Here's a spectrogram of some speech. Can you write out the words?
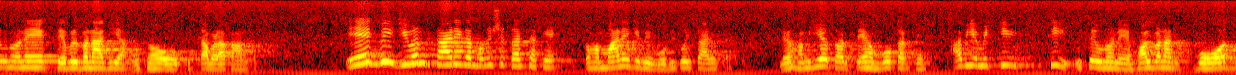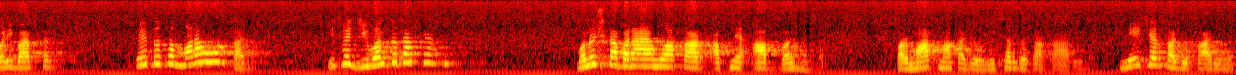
उन्होंने एक टेबल बना दिया उसमें वो कितना बड़ा काम कर। एक भी जीवन कार्य अगर मनुष्य कर सके तो हम माने कि भाई वो भी कोई कार्य करते जो हम ये करते हैं, हम वो करते हैं। अब ये मिट्टी थी, उसे उन्होंने हॉल बना दिया। बहुत बड़ी बात कर। तो ये तो सब मरा हुआ कार्य। इसमें जीवंतता क्या हुई? मनुष्य का बनाया हुआ कार्य अपने आप बढ़ नहीं सकता परमात्मा का जो निसर्ग का कार्य है, नेचर का जो कार्य है,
